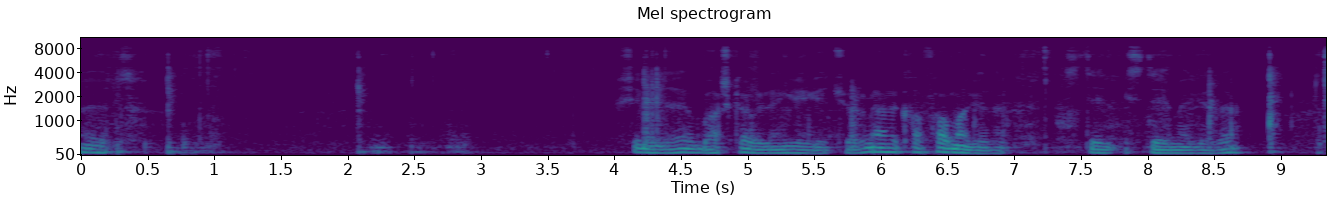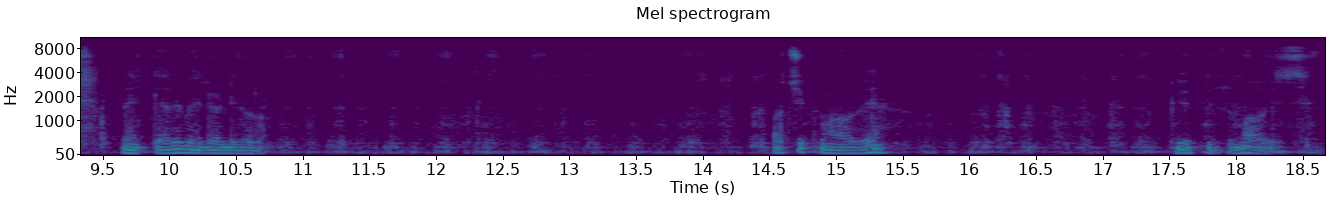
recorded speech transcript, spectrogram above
Evet. Şimdi başka bir renge geçiyorum. Yani kafama göre, iste, isteğime göre renkleri belirliyorum. Açık mavi, gökyüzü mavisi.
